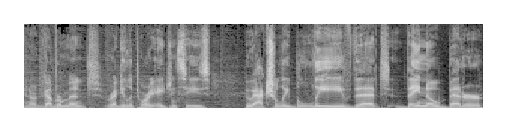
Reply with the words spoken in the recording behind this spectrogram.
in our government, regulatory agencies, who actually believe that they know better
